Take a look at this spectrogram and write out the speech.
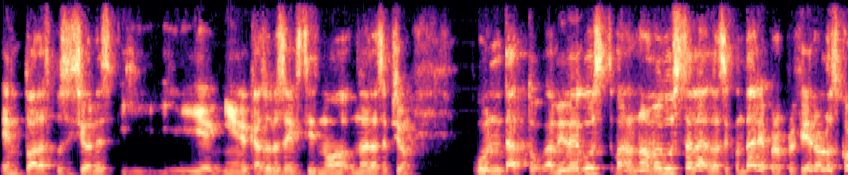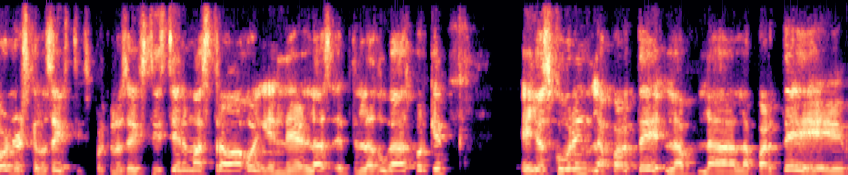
en todas las posiciones y, en, el caso de los safeties no, no es la excepción un dato, a mí me gusta, bueno, no me gusta la, secundaria, pero prefiero los corners que los safeties, porque los safeties tienen más trabajo en, leer las, las jugadas, porque ellos cubren la parte, la, parte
